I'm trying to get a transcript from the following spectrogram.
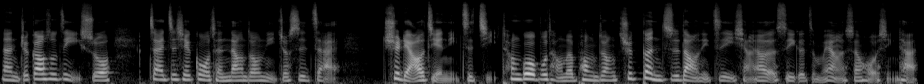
那你就告诉自己说，在这些过程当中，你就是在。去了解你自己，通过不同的碰撞，去更知道你自己想要的是一个怎么样的生活形态，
